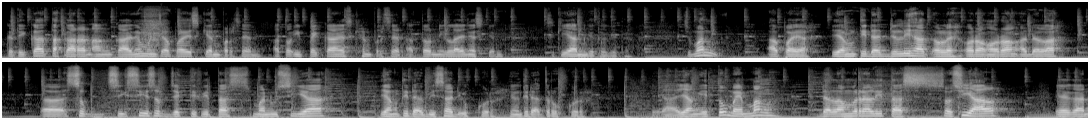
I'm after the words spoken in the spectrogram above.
ketika takaran angkanya mencapai sekian persen atau IPK-nya sekian persen atau nilainya sekian sekian gitu gitu. Cuman apa ya yang tidak dilihat oleh orang-orang adalah eh, sub, sisi subjektivitas manusia yang tidak bisa diukur, yang tidak terukur. Ya, yang itu memang dalam realitas sosial ya kan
